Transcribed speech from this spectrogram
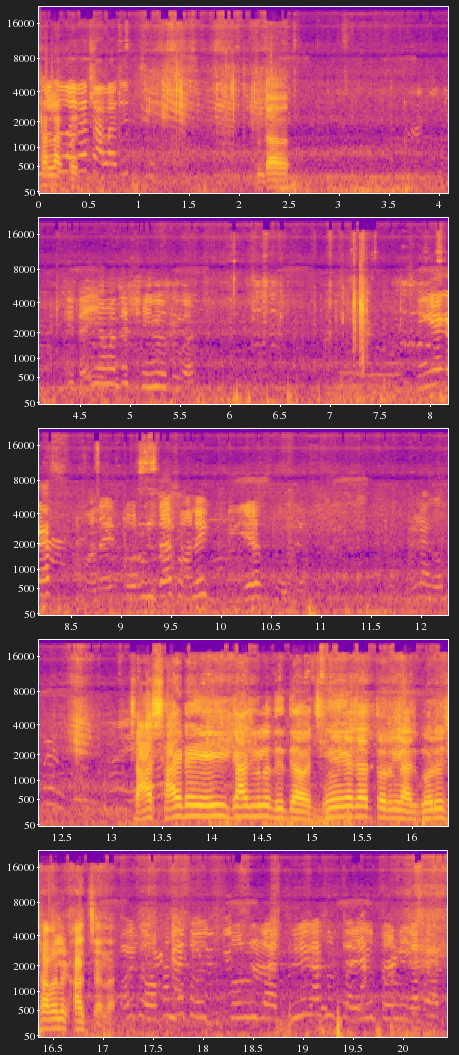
খেলা করছে? দিচ্ছি। দাও। এটাই আমাদের সিংহদুয়ার ঝিঙে গাছ মানে গাছ অনেক ইয়ে চার সাইডে এই গাছগুলো দিতে হবে ঝিঙে গাছ আর তরুল গাছ গরু ছাগলে খাচ্ছে না। এত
